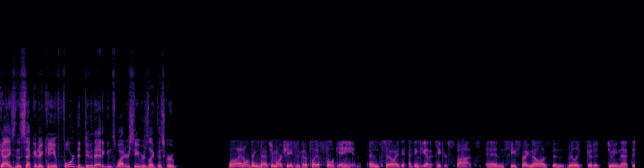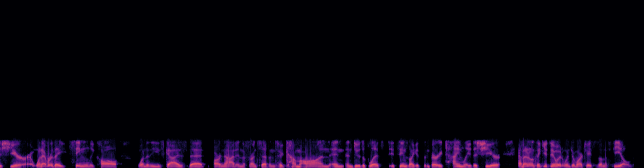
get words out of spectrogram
guys in the secondary. Can you afford to do that against wide receivers like this group? Well, I don't think that Ja'Marr Chase is going to play a full game, and so I think I think you got to pick your spots. And Steve Spagnuolo has been really good at doing that this year. Whenever they seemingly call one of these guys that are not in the front seven to come on and and do the blitz, it seems like it's been very timely this year. And I don't think you do it when Ja'Marr Chase is on the field.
